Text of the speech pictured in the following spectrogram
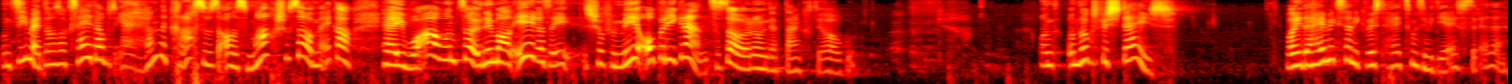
und sie hat noch so gesagt, ja, krass, was du das alles machst und so, mega, hey, wow und so. Und nicht mal ich, also ich, ist schon für mich obere Grenze. So. Und ich dachte, ja, gut. Und, und du verstehst, als ich daheim war, habe ich hey, jetzt muss ich mit Jesus reden.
